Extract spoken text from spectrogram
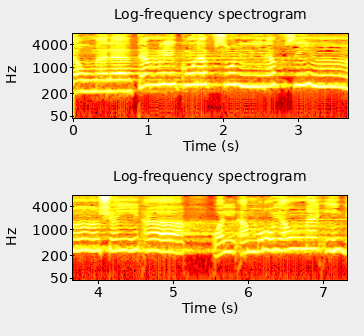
يوم لا تملك نفس لنفس شيئا والأمر يومئذ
